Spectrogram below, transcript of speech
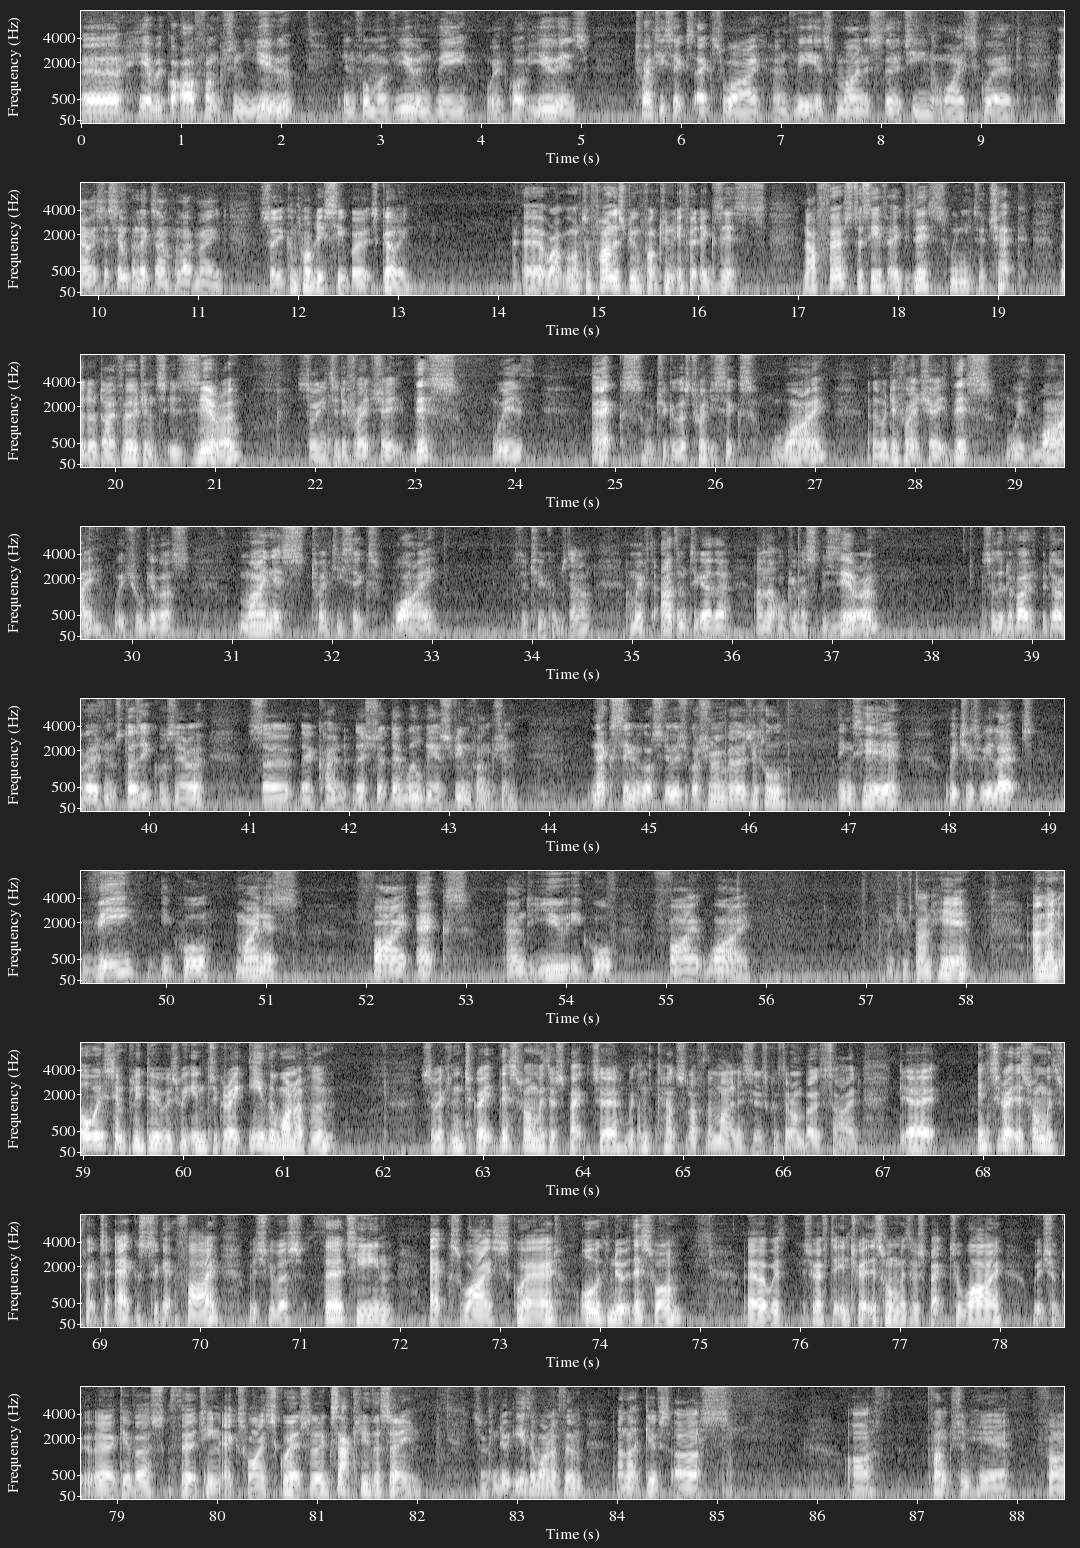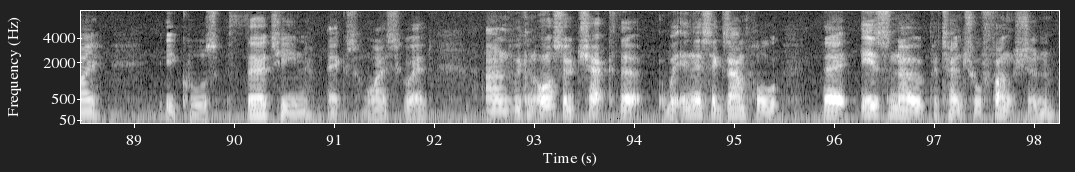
Uh, here we've got our function u in form of u and v. We've got u is 26xy and v is minus 13y squared. Now it's a simple example I've made so you can probably see where it's going. Uh, right, we want to find the stream function if it exists. Now first to see if it exists we need to check that the divergence is 0. So we need to differentiate this with x which will give us 26y and then we differentiate this with y, which will give us minus 26y, because the 2 comes down, and we have to add them together, and that will give us 0. So the divergence does equal 0, so there, kind of, there, there will be a stream function. Next thing we've got to do is we've got to remember those little things here, which is we let v equal minus phi x and u equal phi y which we've done here. And then all we simply do is we integrate either one of them. So we can integrate this one with respect to, we can cancel off the minuses because they're on both sides. Uh, integrate this one with respect to x to get phi, which gives us 13xy squared. Or we can do it this one, uh, with so we have to integrate this one with respect to y, which will uh, give us 13xy squared. So they're exactly the same. So we can do either one of them, and that gives us our function here, phi, equals 13xy squared. And we can also check that in this example there is no potential function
